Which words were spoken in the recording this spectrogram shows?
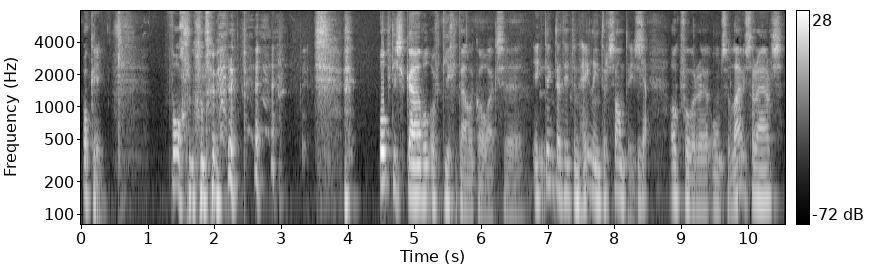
Oké, volgende onderwerp. Optische kabel of digitale coax? Eh, ik denk dat dit een heel interessant is. Ja. Ook voor eh, onze luisteraars.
